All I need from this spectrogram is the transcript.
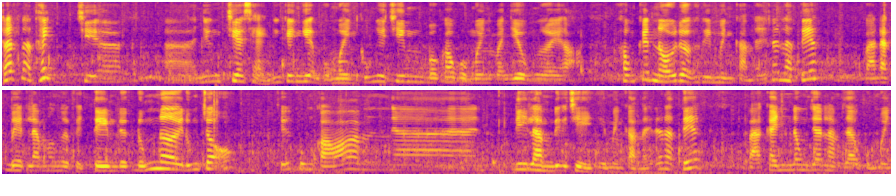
rất là thích chia à, những chia sẻ những kinh nghiệm của mình cũng như chim bồ câu của mình và nhiều người họ không kết nối được thì mình cảm thấy rất là tiếc. Và đặc biệt là mọi người phải tìm được đúng nơi đúng chỗ. Chứ không có à, đi lầm địa chỉ thì mình cảm thấy rất là tiếc. Và kênh nông dân làm giàu của mình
